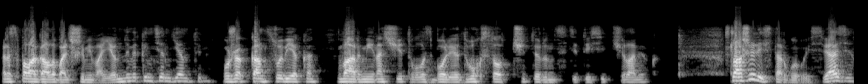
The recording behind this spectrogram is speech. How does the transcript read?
располагала большими военными контингентами. Уже к концу века в армии насчитывалось более 214 тысяч человек. Сложились торговые связи.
